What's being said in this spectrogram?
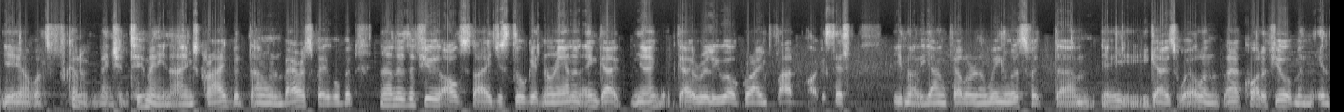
yeah, well, I've got to mention too many names, Craig, but don't embarrass people. But no, there's a few old stages still getting around and, and go, you know, go really well. Graham Flood, like I said, he's not a young fella in a wingless, but um, yeah, he, goes well, and there are quite a few of them in, in,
